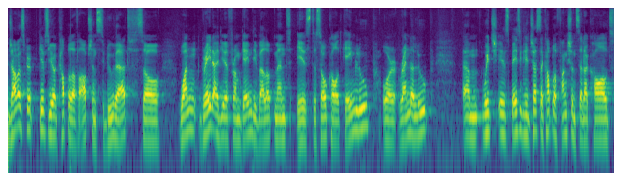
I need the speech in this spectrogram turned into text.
JavaScript gives you a couple of options to do that. So one great idea from game development is the so-called game loop or render loop, um, which is basically just a couple of functions that are called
